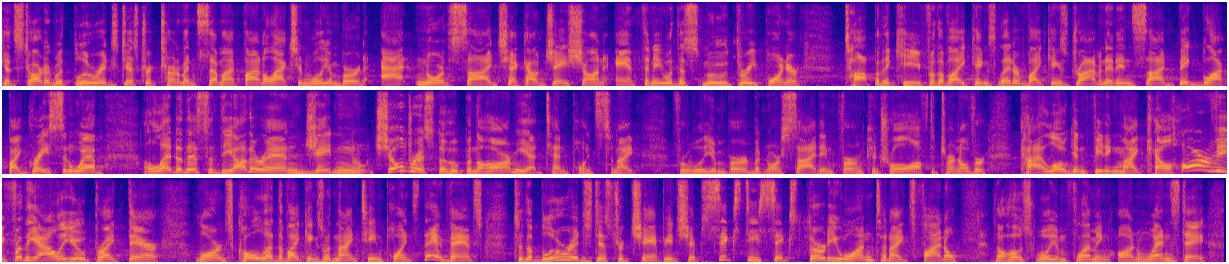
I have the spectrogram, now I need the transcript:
get started with Blue Ridge District Tournament semifinal action. William Byrd at Northside. Check out Jay Sean Anthony with the smooth three pointer. Top of the key for the Vikings. Later, Vikings driving it inside. Big block by Grayson Webb. Led to this at the other end. Jaden Childress, the hoop and the harm. He had 10 points tonight for William Byrd, but Northside in firm control off the turnover. Kyle Logan feeding Michael Harvey for the alley oop right there. Lawrence Cole led the Vikings with 19 points. They advance to the Blue Ridge District Championship 66 31 tonight's final. The host William Fleming on Wednesday.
